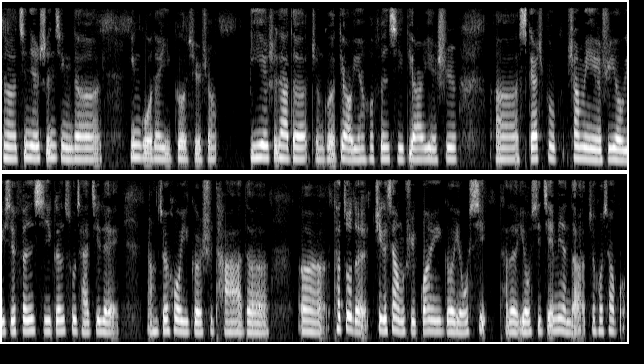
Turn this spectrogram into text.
呃今年申请的英国的一个学生。一页是他的整个调研和分析，第二页是呃 sketchbook 上面也是有一些分析跟素材积累，然后最后一个是他的呃他做的这个项目是关于一个游戏，他的游戏界面的最后效果。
